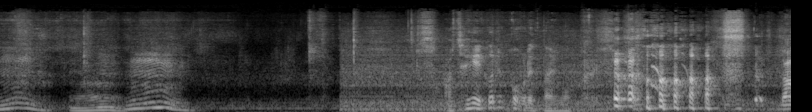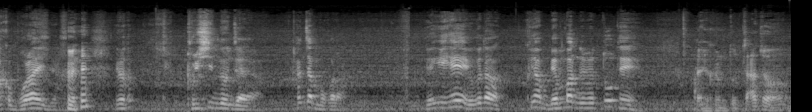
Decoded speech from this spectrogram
음, 음. 음. 아 책에 끓일 거 그랬다 이거 너 아까 뭐라 했냐? 이거 불신론자야. 한 잔 먹어라. 얘기해. 여기다 그냥 면만 넣으면 또 돼. 아니 그럼 또 짜죠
